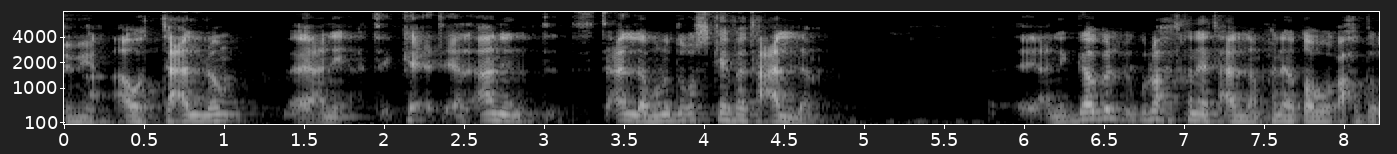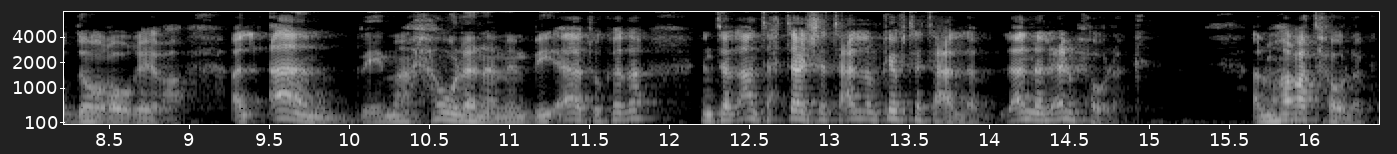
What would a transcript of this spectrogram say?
جميل. أو التعلم يعني الآن تتعلم وندرس كيف أتعلم. يعني قبل يقول واحد خليني أتعلم خليني أطور أحضر دورة وغيرها. الآن بما حولنا من بيئات وكذا أنت الآن تحتاج تتعلم كيف تتعلم لأن العلم حولك المهارات حولك.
